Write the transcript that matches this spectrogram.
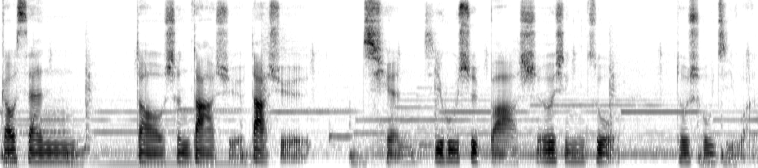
高三到升大学，大学前几乎是把十二星座都收集完了。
